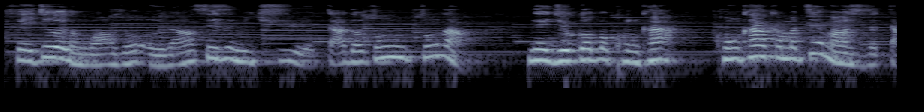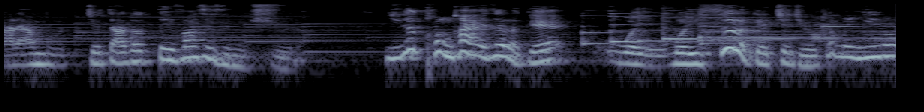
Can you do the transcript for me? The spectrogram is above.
反击个辰光从后场三十米区域带到中中场，拿球交拨孔卡，孔卡葛末再往前头带两步，就带到对方三十米区域了。现在孔卡一直辣盖为为首辣盖接球，葛末伊从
